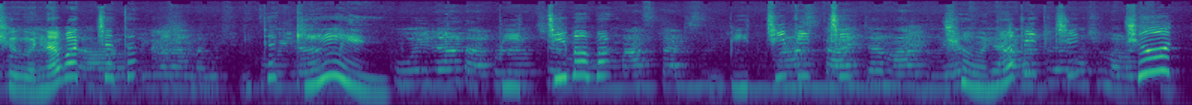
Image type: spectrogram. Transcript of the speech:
সোনা বাচ্চাটা এটা কি? পিচ্ছি বাবা। পিচ্ছি পিচ্ছি সোনা পিচ্ছি ছোট্ট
